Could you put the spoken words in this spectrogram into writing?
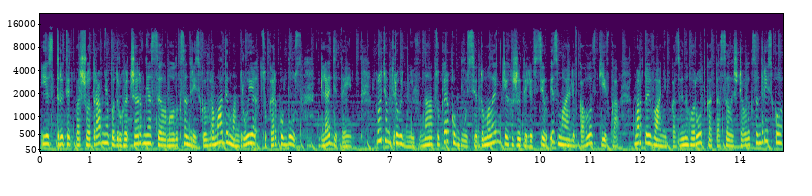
Із 31 травня по 2 червня селами Олександрійської громади мандрує цукеркобус для дітей. Протягом трьох днів на цукеркобусі до маленьких жителів сіл Ізмайлівка, Головківка, Марто-Іванівка, Звенигородка та селища Олександрійського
